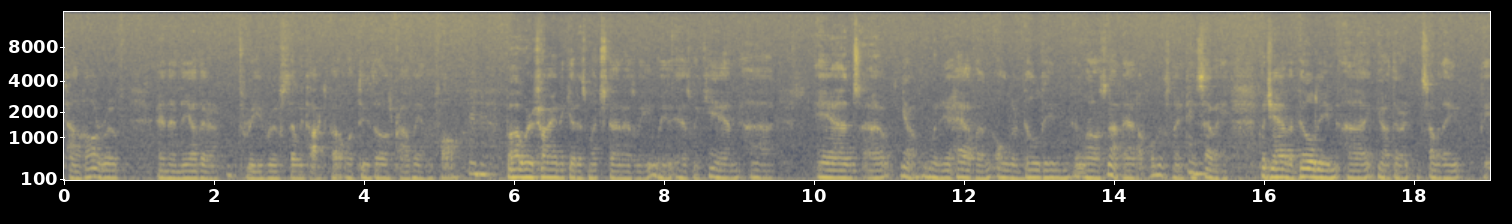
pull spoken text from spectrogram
town hall roof. And then the other three roofs that we talked about, we'll do those probably in the fall. Mhm. But we're trying to get as much done as we, we- as we can. And, uh, you know, when you have an older building, well, it's not that old, it's 1970, but you have a building, uh, you know, there are some of the, the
